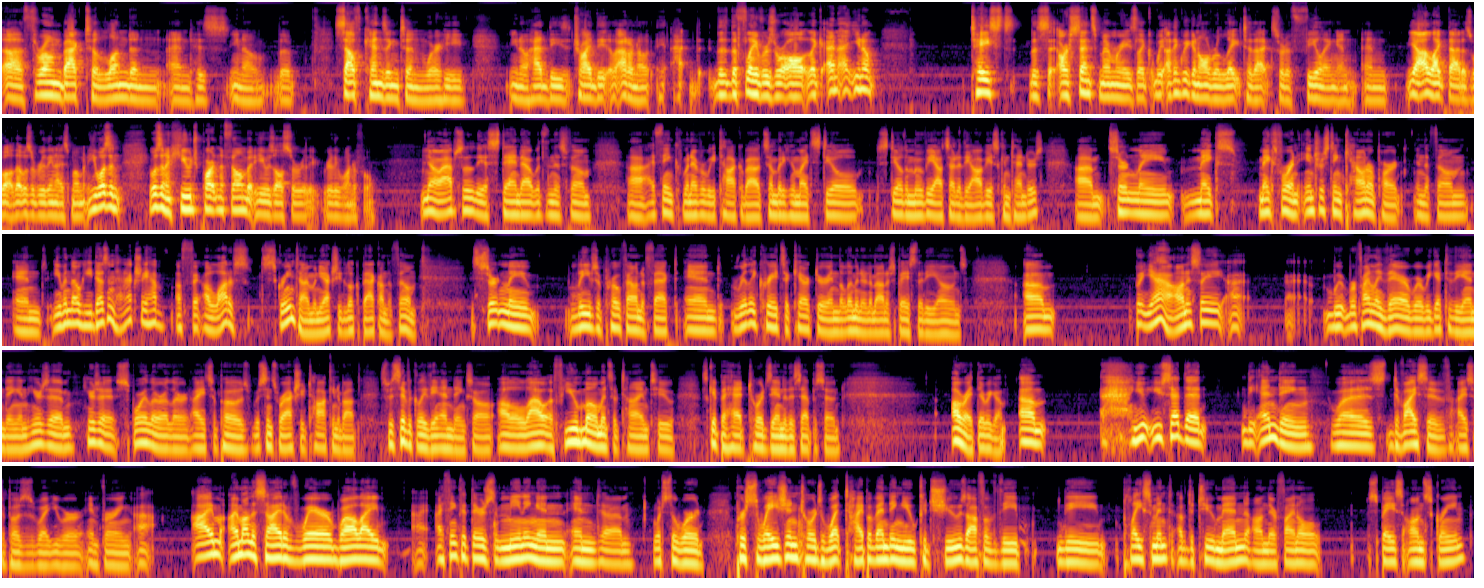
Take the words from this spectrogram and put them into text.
uh, thrown back to London and his you know the South Kensington where he you know had these tried the I don't know the the flavors were all like and uh, you know taste the our sense memories like we I think we can all relate to that sort of feeling and and yeah I like that as well that was a really nice moment he wasn't he wasn't a huge part in the film but he was also really really wonderful No, absolutely a standout within this film. Uh, I think whenever we talk about somebody who might steal steal the movie outside of the obvious contenders, um, certainly makes makes for an interesting counterpart in the film. And even though he doesn't actually have a, fa- a lot of s- screen time when you actually look back on the film, certainly leaves a profound effect and really creates a character in the limited amount of space that he owns. Um, but yeah, honestly, I, we- we're finally there where we get to the ending and here's a here's a spoiler alert i suppose since we're actually talking about specifically the ending so i'll allow a few moments of time to skip ahead towards the end of this episode all right there we go um you you said that the ending was divisive i suppose is what you were inferring. Uh, i'm i'm on the side of where while i i, I think that there's meaning and and um, what's the word? Persuasion towards what type of ending you could choose off of the the placement of the two men on their final space on screen.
